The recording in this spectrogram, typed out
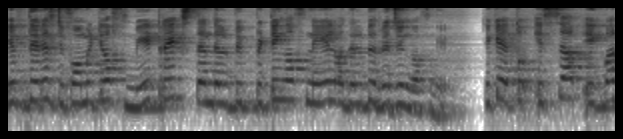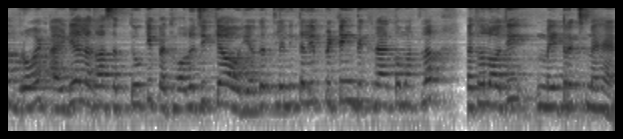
if there is deformity of matrix then there will be pitting of nail और there will be ridging of nail ठीक है? तो इससे आप एक बार ब्रॉड आइडिया लगा सकते हो कि पैथोलॉजी क्या हो रही है। अगर क्लिनिकली पिटिंग दिख रहा है तो मतलब पैथोलॉजी मेट्रिक्स में है।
